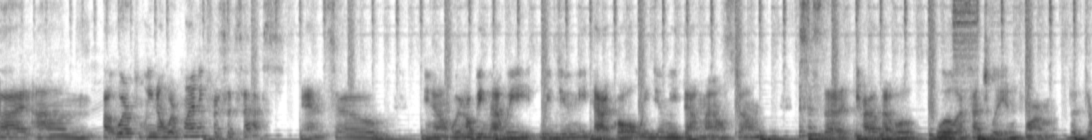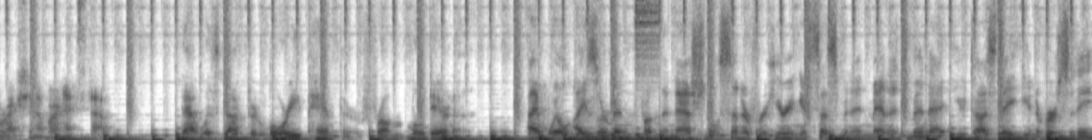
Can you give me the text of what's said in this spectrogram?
But um, but we're you know we're planning for success. And so, you know, we're hoping that we we do meet that goal. We do meet that milestone. This is the trial that will will essentially inform the direction of our next step. That was Dr. Lori Panther from Moderna. I'm Will Eiserman from the National Center for Hearing Assessment and Management at Utah State University.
